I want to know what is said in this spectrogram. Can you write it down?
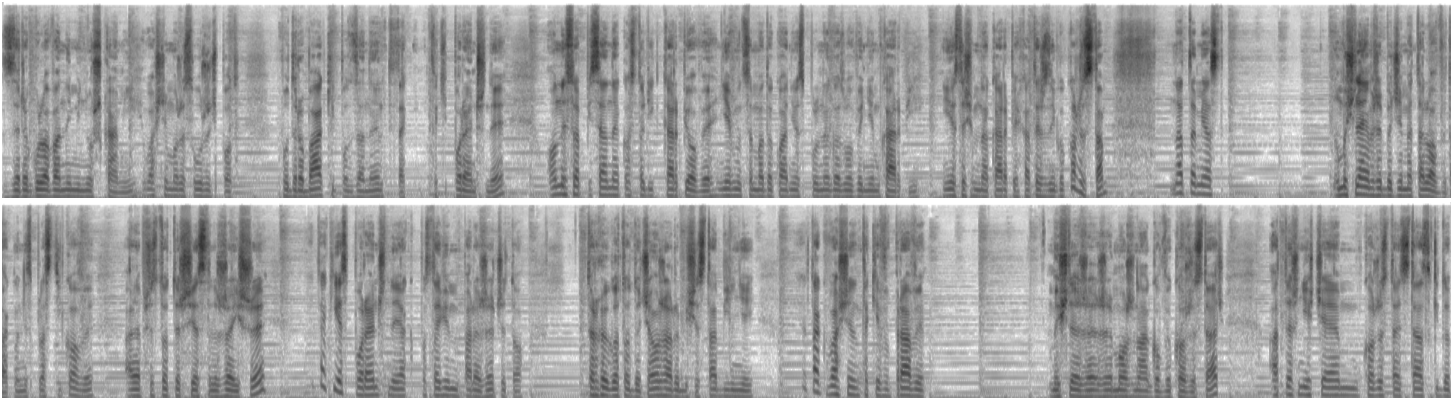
z regulowanymi nóżkami. Właśnie może służyć pod, pod robaki, pod zanęty, tak, taki poręczny. On jest opisany jako stolik karpiowy. Nie wiem, co ma dokładnie wspólnego z łowieniem karpi. Nie jesteśmy na karpiach, a też z niego korzystam. Natomiast no myślałem, że będzie metalowy, tak, on jest plastikowy, ale przez to też jest lżejszy. Taki jest poręczny, jak postawimy parę rzeczy, to trochę go to dociąża, robi się stabilniej. I tak właśnie na takie wyprawy myślę, że, że można go wykorzystać. A też nie chciałem korzystać z tacki do,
